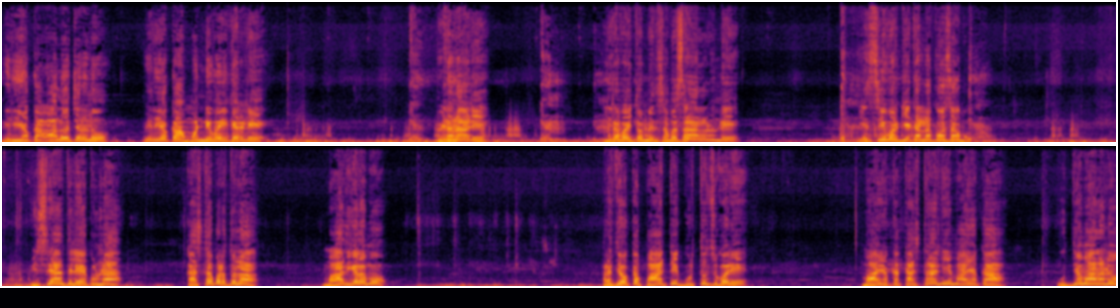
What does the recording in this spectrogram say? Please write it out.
వీరి యొక్క ఆలోచనను వీరి యొక్క మండి వైఖరిని విడనాడి ఇరవై తొమ్మిది సంవత్సరాల నుండి ఎస్సీ వర్గీకరణ కోసం విశ్రాంతి లేకుండా కష్టపడుతున్న మాదిగలము ప్రతి ఒక్క పార్టీ గుర్తుంచుకొని మా యొక్క కష్టాన్ని మా యొక్క ఉద్యమాలను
